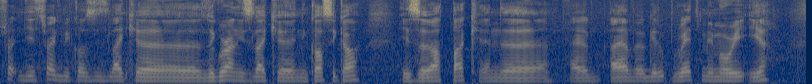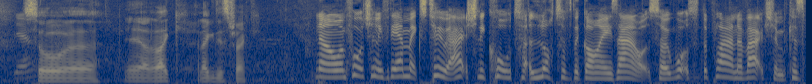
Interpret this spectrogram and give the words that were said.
tra this track because it's like uh, the ground is like uh, in Corsica, it's a hard pack, and uh, I, I have a great memory here. Yeah. So uh, yeah, I like I like this track. Now, unfortunately for the MX2, it actually caught a lot of the guys out. So, what's the plan of action? Because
